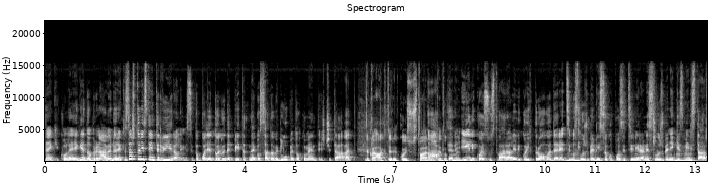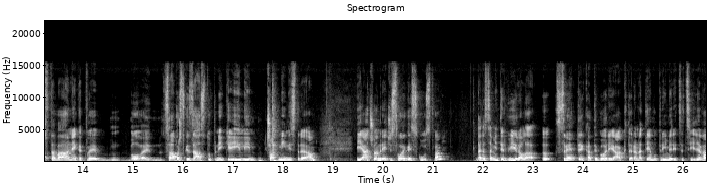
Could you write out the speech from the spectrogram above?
neki kolege dobronamjerno rekli zašto niste intervirali? Mislim, pa bolje je to ljude pitati nego sad ove glupe dokumente iščitavati. Dakle, aktere koji su stvarali te dokumente. Ili koji su stvarali ili koji ih provode, recimo mm službe, visoko pozicionirane službenike iz mhm. ministarstava, nekakve ovaj, saborske zastupnike ili čak ministre. Ja? Ja ću vam reći svojega iskustva, kada sam intervirala e, sve te kategorije aktera na temu primjerice ciljeva,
